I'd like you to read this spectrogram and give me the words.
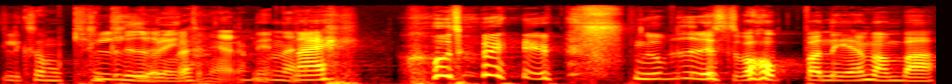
liksom kliv. kliver inte ner. Nej. Nej. Och då, det, då blir det så att hoppa ner, man bara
